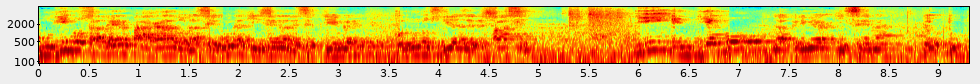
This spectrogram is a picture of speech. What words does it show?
pudimos haber pagado la segunda quincena de septiembre con unos días de desfase y en tiempo la primera quincena de octubre.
